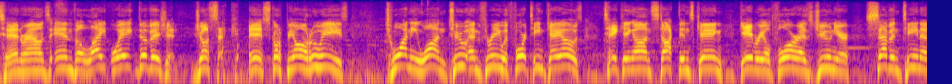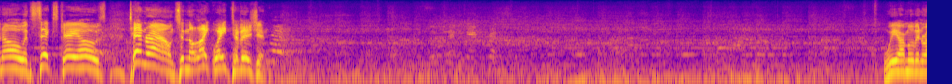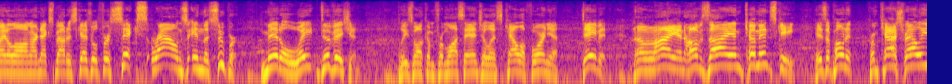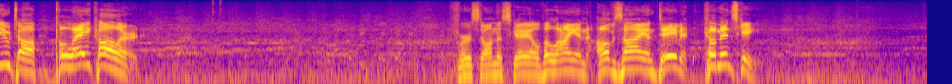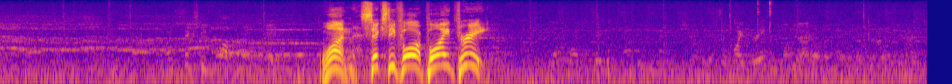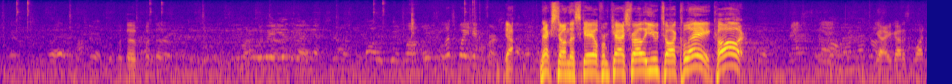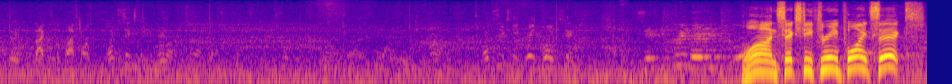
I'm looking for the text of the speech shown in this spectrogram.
10 rounds in the lightweight division. Josec Escorpion Ruiz, 21 2 and 3 with 14 KOs, taking on Stockton's King, Gabriel Flores Jr., 17 and 0 with 6 KOs. 10 rounds in the lightweight division. We are moving right along. Our next bout is scheduled for six rounds in the super middleweight division. Please welcome from Los Angeles, California, David, the Lion of Zion Kaminsky. His opponent from Cache Valley, Utah, Clay Collard. First on the scale, the Lion of Zion, David Kaminsky. 164.3. Yeah. Next on the scale from Cache Valley, Utah, Clay Collard. Yeah, you got watch back to the platform. 163.6.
